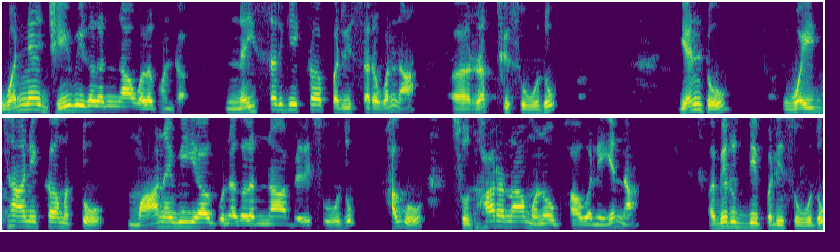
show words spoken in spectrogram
ವನ್ಯಜೀವಿಗಳನ್ನ ಒಳಗೊಂಡ ನೈಸರ್ಗಿಕ ಪರಿಸರವನ್ನ ರಕ್ಷಿಸುವುದು. ಎಂಟು, ವೈಜ್ಞಾನಿಕ ಮತ್ತು ಮಾನವೀಯ ಗುಣಗಳನ್ನ ಬೆಳೆಸುವುದು ಹಾಗೂ ಸುಧಾರಣಾ ಮನೋಭಾವನೆಯನ್ನ ಅಭಿವೃದ್ಧಿಪಡಿಸುವುದು.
